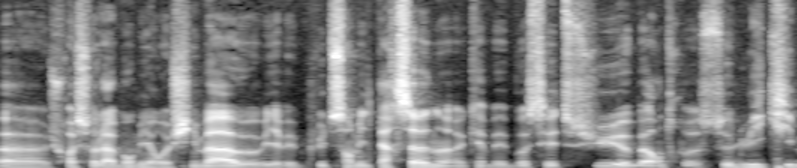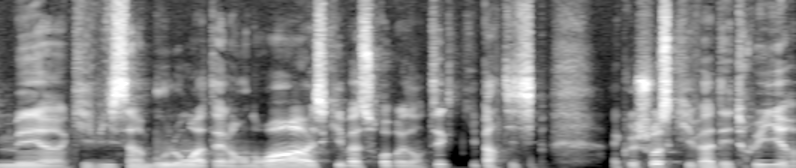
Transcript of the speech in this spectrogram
Euh, je crois sur la bombe Hiroshima, où il y avait plus de 100 000 personnes qui avaient bossé dessus. Bah, entre celui qui met, qui visse un boulon à tel endroit, est-ce qu'il va se représenter, qui participe à quelque chose qui va détruire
